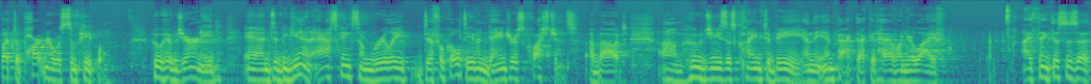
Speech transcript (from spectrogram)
but to partner with some people who have journeyed and to begin asking some really difficult, even dangerous questions about um, who Jesus claimed to be and the impact that could have on your life. I think this is a,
